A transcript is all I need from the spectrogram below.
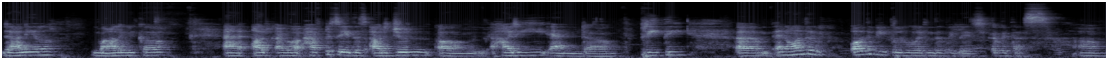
Daniel, Malavika, and I, have to say this Arjun, um, Hari, and uh, Preeti, um, and all the all the people who are in the village with us. Um,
